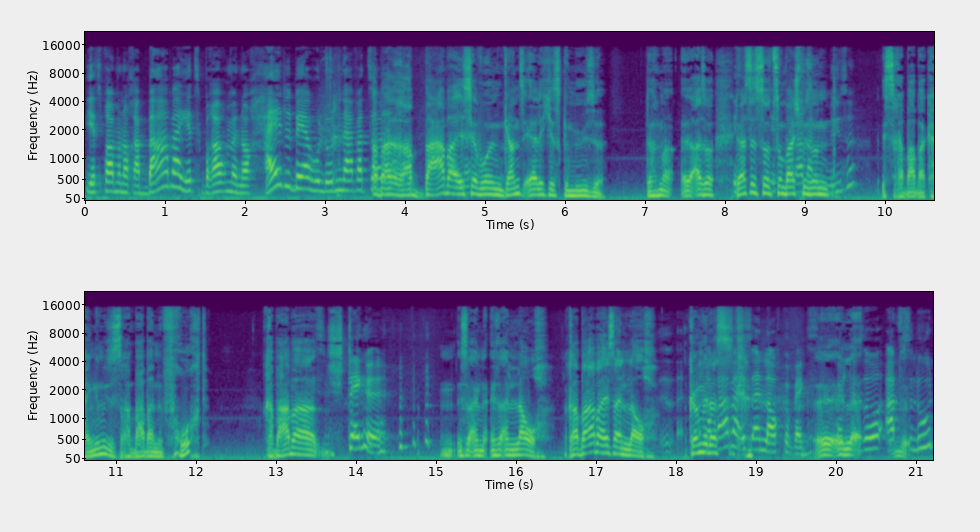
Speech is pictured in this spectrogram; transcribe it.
jetzt brauchen wir noch Rhabarber, jetzt brauchen wir noch Heidelbeer, Holunder, was soll Aber das? Rhabarber ist ja wohl ein ganz ehrliches Gemüse. Das mal, äh, also das ist so zum Beispiel so ein. Gemüse? Ist Rhabarber kein Gemüse? Ist Rhabarber eine Frucht? Rhabarber Ein Stängel. ist ein, ist ein Lauch. Rhabarber ist ein Lauch. Können wir das? Rhabarber ist ein Lauchgewächs. Äh, Können wir la- so absolut.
